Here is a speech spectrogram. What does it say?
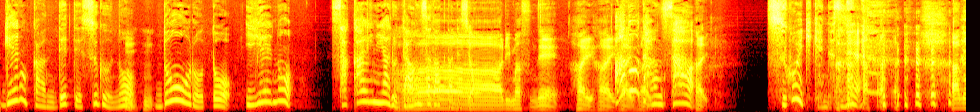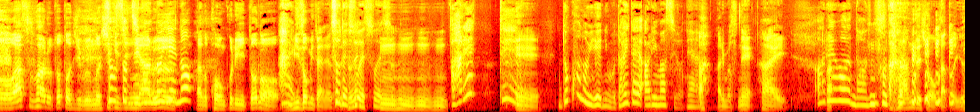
玄関出てすぐの道路と家の境にある段差だったんですよ。あありますね。はいはいはい、はい、あの段差、はい、すごい危険ですね。あの、アスファルトと自分の敷地にある、そうそう家のあの、コンクリートの溝みたいなやつですね。はい、そうです、そうです、そうです。うんうんうんうん、あれって、えーどこの家にも大体ありますよね。あ、ありますね。はい。あれは何の何でしょうかという。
